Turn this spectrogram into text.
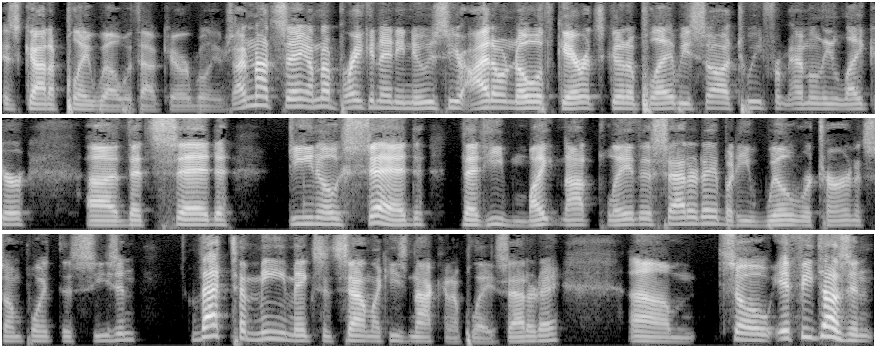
has got to play well without Garrett Williams. I'm not saying I'm not breaking any news here. I don't know if Garrett's going to play. We saw a tweet from Emily Liker uh, that said Dino said that he might not play this Saturday, but he will return at some point this season. That to me makes it sound like he's not going to play Saturday. Um, so if he doesn't,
